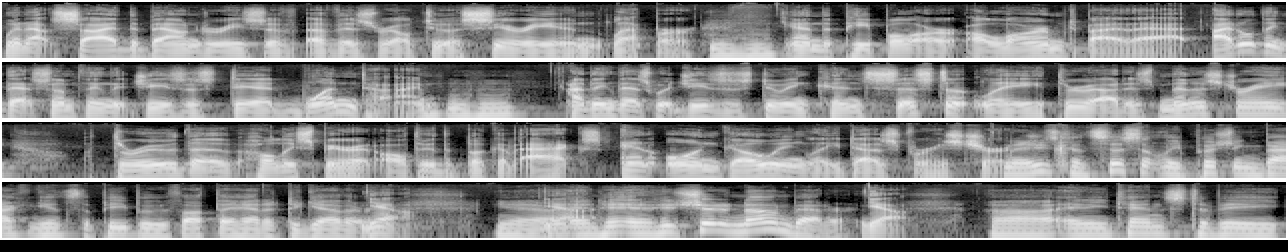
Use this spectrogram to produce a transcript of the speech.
went outside the boundaries of, of Israel to a Syrian leper, mm-hmm. and the people are alarmed by that. I don't think that's something that Jesus did one time. Mm-hmm. I think that's what Jesus is doing consistently throughout his ministry, through the Holy Spirit, all through the book of Acts, and ongoingly does for his church. Mean, he's consistently pushing back against the people who thought they had it together. Yeah. yeah, Yeah. and, and who should have known better. Yeah. Uh, and he tends to be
